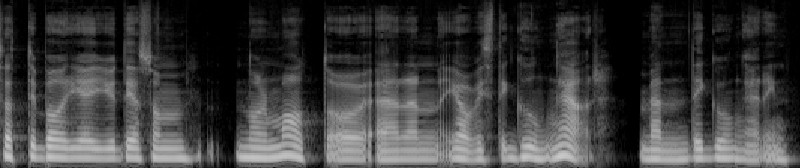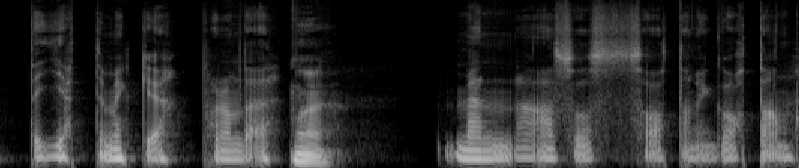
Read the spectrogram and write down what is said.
Så att det börjar ju, det som normalt då är en, ja visst det gungar, men det gungar inte jättemycket på de där. Nej. Men alltså satan i gatan.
